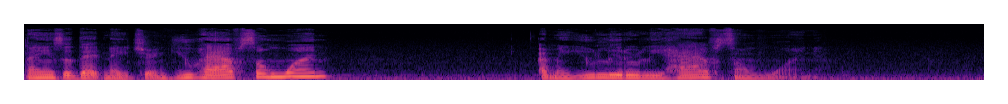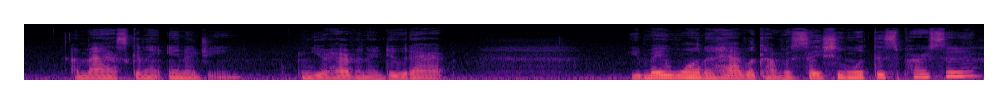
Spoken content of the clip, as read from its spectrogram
things of that nature, and you have someone, I mean, you literally have someone, a masculine energy, and you're having to do that, you may want to have a conversation with this person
